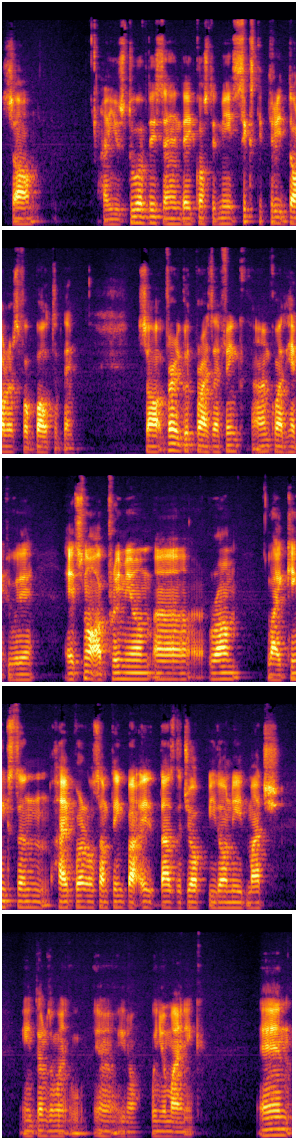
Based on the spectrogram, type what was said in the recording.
So I used two of these and they costed me $63 for both of them. So very good price, I think. I'm quite happy with it. It's not a premium uh, RAM like Kingston Hyper or something, but it does the job. You don't need much in terms of when uh, you know when you're mining, and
